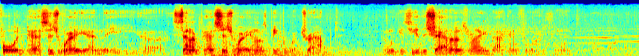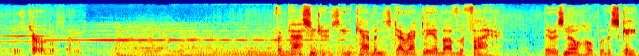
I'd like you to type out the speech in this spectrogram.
forward passageway and the uh, center passageway, and those people were trapped. And we could see the shadows running back and forth. And it was a terrible thing. For passengers in cabins directly above the fire, there is no hope of escape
